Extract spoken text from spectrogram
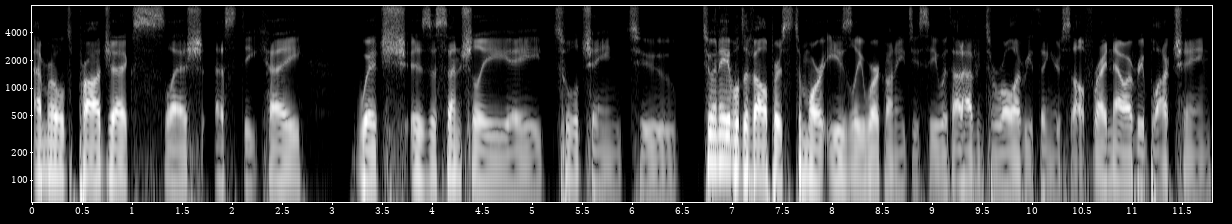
Emerald projects slash SDK, which is essentially a tool chain to to enable developers to more easily work on ETC without having to roll everything yourself. Right now, every blockchain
